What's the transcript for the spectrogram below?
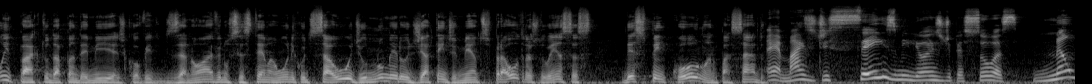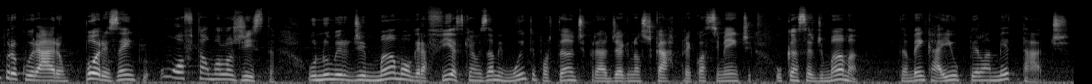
O impacto da pandemia de Covid-19 no Sistema Único de Saúde, o número de atendimentos para outras doenças despencou no ano passado. É, mais de 6 milhões de pessoas não procuraram, por exemplo, um oftalmologista. O número de mamografias, que é um exame muito importante para diagnosticar precocemente o câncer de mama, também caiu pela metade.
